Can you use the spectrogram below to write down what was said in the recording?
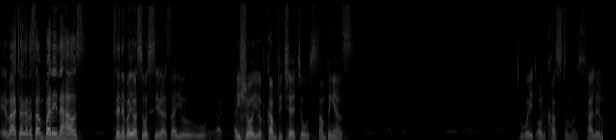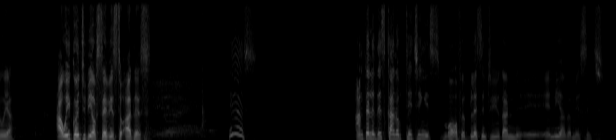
Am I talking to somebody in the house? Say you're so serious. Are you are you sure you have come to church or something else? to wait on customers. Hallelujah. Are we going to be of service to others? Yes. I'm telling you, this kind of teaching is more of a blessing to you than uh, any other message.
